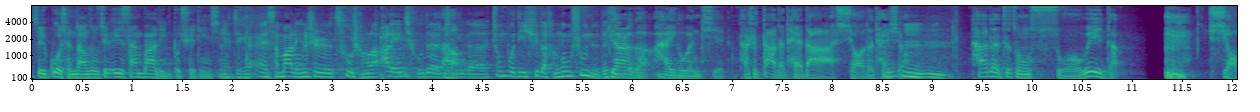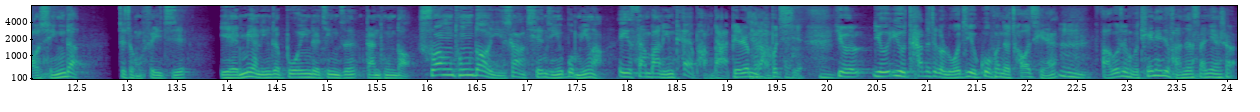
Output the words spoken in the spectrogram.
所以过程当中，这个 A 三八零不确定性。这个 A 三八零是促成了阿联酋的这个中部地区的航空枢纽的第二个还有一个问题，它是大的太大，小的太小。嗯嗯，它的这种所谓的 小型的这种飞机，也面临着波音的竞争，单通道、双通道以上前景又不明朗。A 三八零太庞大，别人买不起，又又又它的这个逻辑又过分的超前。嗯，法国政府天天就烦这三件事儿，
